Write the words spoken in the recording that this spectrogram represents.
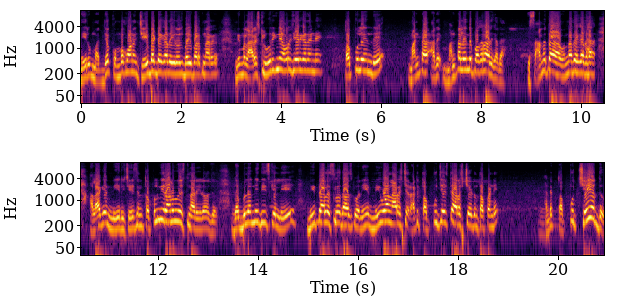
మీరు మధ్య కుంభకోణం చేయబట్టే కదా ఈరోజు భయపడుతున్నారు. మిమ్మల్ని అరెస్టులు ఊరికి ఎవరు చేయరు కదండి. తప్పు లేనిదే మంట అదే మంట లేనిదే పొగరాదు కదా. ఈ సామెత ఉన్నదే కదా. అలాగే మీరు చేసిన తప్పులు మీరు అనుభవిస్తున్నారు ఈరోజు. డబ్బులన్నీ తీసుకెళ్ళి మీ ప్యాలెస్లో దాచుకొని మీ వాళ్ళని అరెస్ట్ చేయడం అంటే తప్పు చేస్తే అరెస్ట్ చేయడం తప్పండి. అంటే తప్పు చేయొద్దు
